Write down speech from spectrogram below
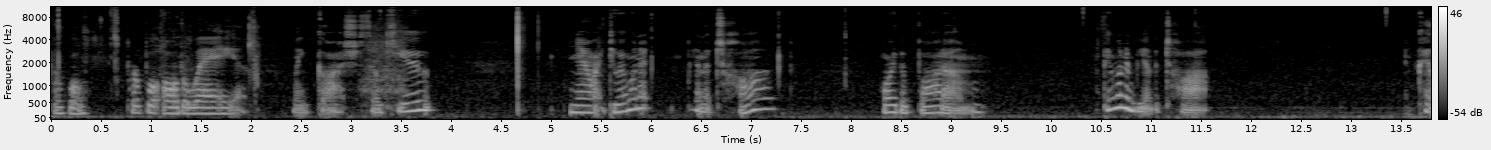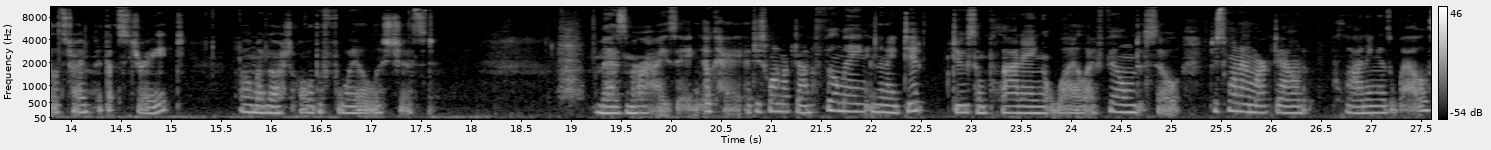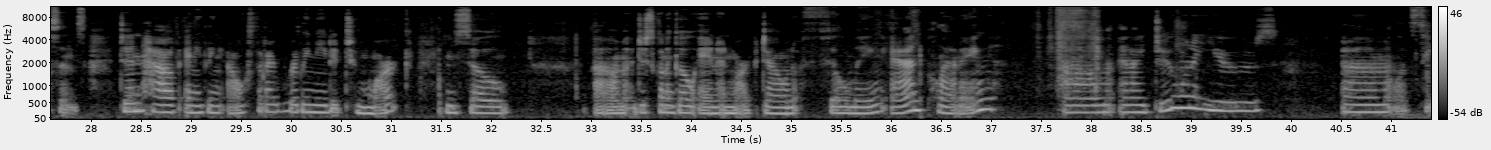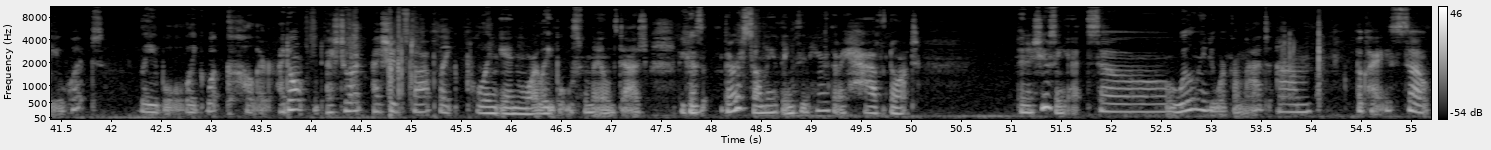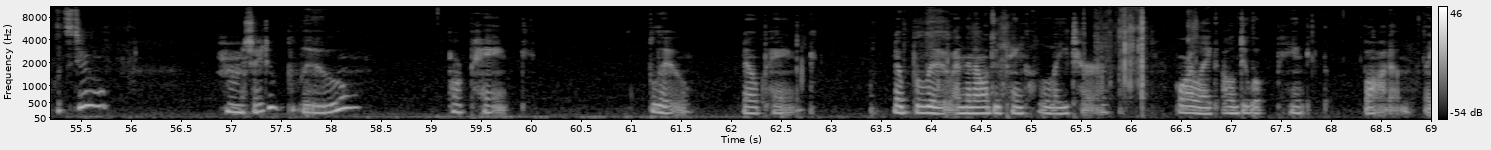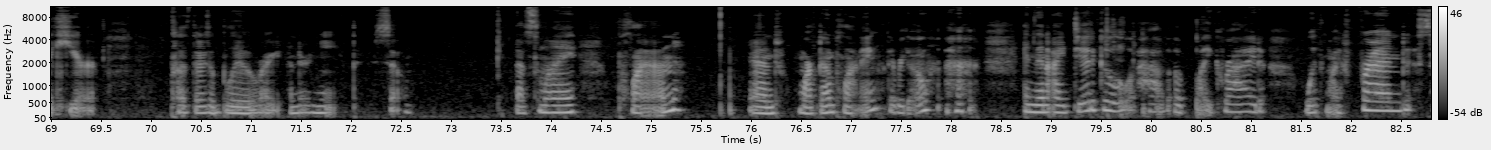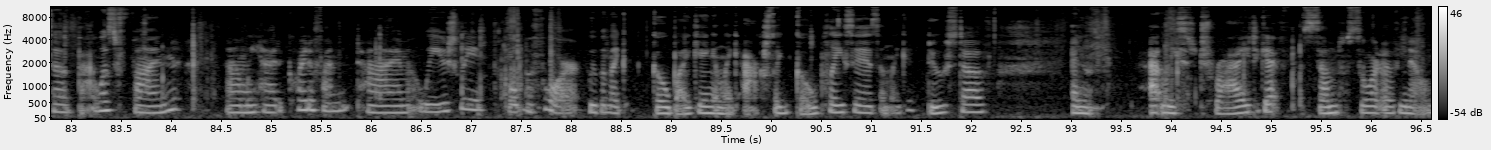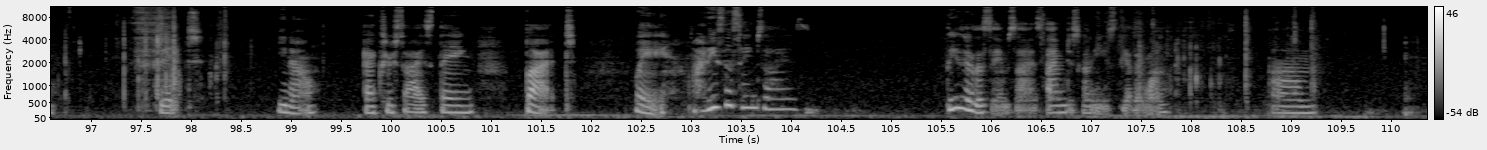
purple. Purple all the way. Oh my gosh, so cute. Now, do I want it be on the top? or the bottom. I think I want to be on the top. Okay, let's try and put that straight. Oh my gosh, all the foil is just mesmerizing. Okay, I just want to mark down filming, and then I did do some planning while I filmed, so just wanted to mark down planning as well, since didn't have anything else that I really needed to mark, and so um, just gonna go in and mark down filming and planning. Um, and I do want to use, um, let's see, what label, like what color. I don't, I should, I should stop like pulling in more labels from my own stash because there are so many things in here that I have not finished using yet. So we'll need to work on that. Um, okay, so let's do, hmm, should I do blue or pink? Blue, no pink, no blue, and then I'll do pink later. Or like I'll do a pink at the bottom, like here, because there's a blue right underneath. So that's my plan and mark down planning. There we go. and then I did go have a bike ride with my friend, so that was fun. Um, we had quite a fun time. We usually, well, before, we would like go biking and like actually go places and like do stuff and at least try to get some sort of, you know, fit, you know, exercise thing. But, wait, are these the same size? These are the same size. I'm just going to use the other one. Um,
